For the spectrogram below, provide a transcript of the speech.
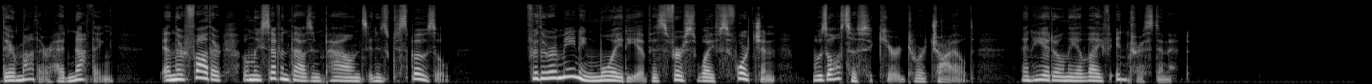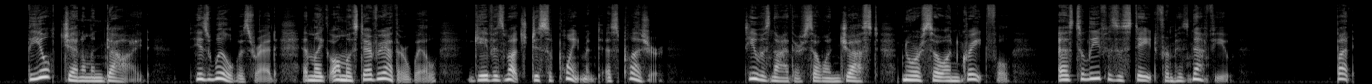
Their mother had nothing, and their father only seven thousand pounds in his disposal, for the remaining moiety of his first wife's fortune was also secured to her child, and he had only a life interest in it. The old gentleman died, his will was read, and like almost every other will, gave as much disappointment as pleasure. He was neither so unjust nor so ungrateful as to leave his estate from his nephew, but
